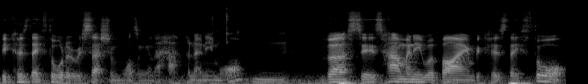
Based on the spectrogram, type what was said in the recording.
because they thought a recession wasn't going to happen anymore Mm. versus how many were buying because they thought,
